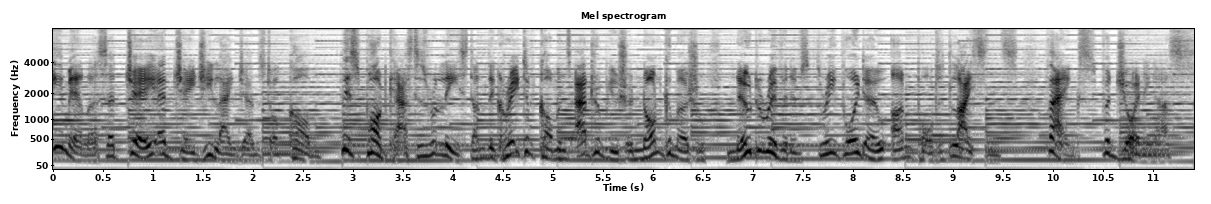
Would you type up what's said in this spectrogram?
email us at j at jglangejans.com. This podcast is released under the Creative Commons Attribution Non Commercial No Derivatives 3.0 Unported license. Thanks for joining us.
